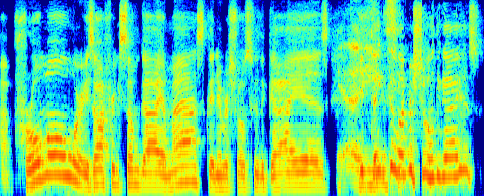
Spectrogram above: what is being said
a promo where he's offering some guy a mask. They never show us who the guy is. Yeah, Do you think they'll ever show who the guy is?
